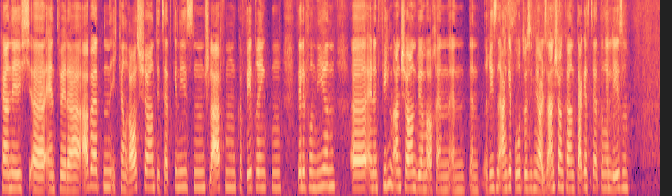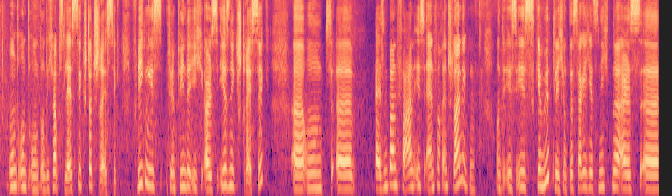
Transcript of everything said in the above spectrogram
kann ich äh, entweder arbeiten, ich kann rausschauen, die Zeit genießen, schlafen, Kaffee trinken, telefonieren, äh, einen Film anschauen. Wir haben auch ein, ein, ein Riesenangebot, was ich mir alles anschauen kann, Tageszeitungen lesen und, und, und. Und ich habe es lässig statt stressig. Fliegen ist, empfinde ich als irrsinnig stressig. Äh, und äh, Eisenbahnfahren ist einfach entschleunigend und es ist gemütlich. Und das sage ich jetzt nicht nur als äh,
